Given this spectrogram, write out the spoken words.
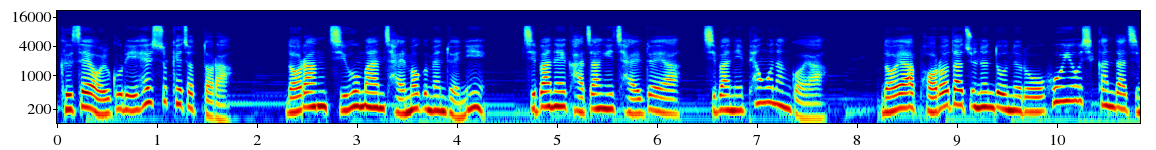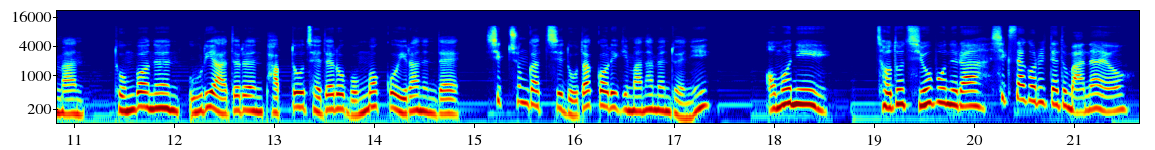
그새 얼굴이 헬쑥해졌더라. 너랑 지호만 잘 먹으면 되니 집안의 가장이 잘 돼야 집안이 평온한 거야. 너야 벌어다 주는 돈으로 호의호식한다지만 돈 버는 우리 아들은 밥도 제대로 못 먹고 일하는데 식충같이 노닥거리기만 하면 되니? 어머니, 저도 지호 보느라 식사 거를 때도 많아요.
